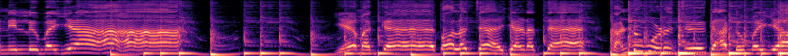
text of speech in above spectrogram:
நில்லுமையா? ஏமக்க தொலைச்ச இடத்த கண்டுபிடிச்சு காட்டுமையா?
